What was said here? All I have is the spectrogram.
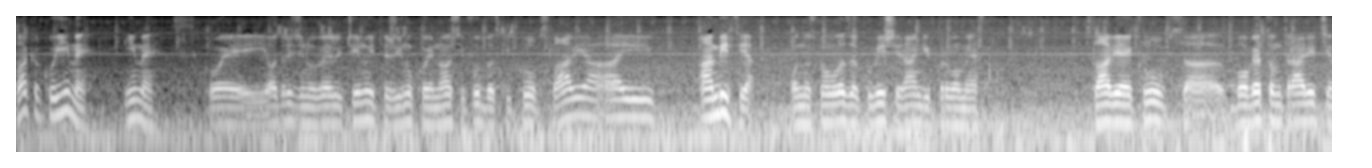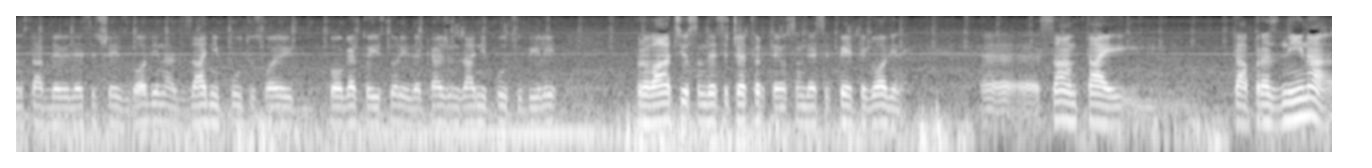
Svakako ime, ime koje i određenu veličinu i težinu koje nosi futbalski klub Slavija, a i ambicija, odnosno ulazak u viši rang i prvo mesto. Slavija je klub sa bogatom tradicijom, star 96 godina, zadnji put u svojoj bogatoj istoriji, da kažem, zadnji put su bili prvaci 84. 85. godine. E, sam taj, ta praznina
